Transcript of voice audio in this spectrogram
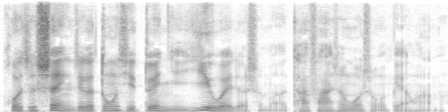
或者摄影这个东西对你意味着什么？它发生过什么变化吗？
